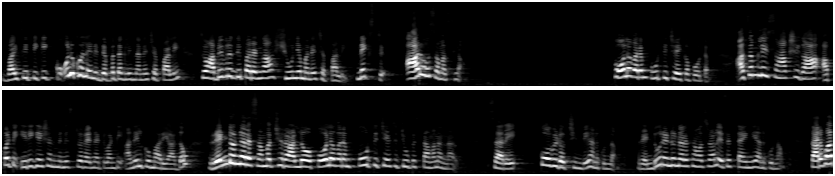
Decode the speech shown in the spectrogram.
వైసీపీకి కోలుకోలేని దెబ్బ తగిలిందనే చెప్పాలి. సో అభివృద్ధి పరంగా శూన్యం అనే చెప్పాలి. నెక్స్ట్ ఆరో సమస్య. పోలవరం పూర్తి చేయకపోవటం. అసెంబ్లీ సాక్షిగా అప్పటి ఇరిగేషన్ మినిస్టర్ అయినటువంటి అనిల్ కుమార్ యాదవ్ రెండున్నర సంవత్సరాల్లో పోలవరం పూర్తి చేసి చూపిస్తామని అన్నారు. సరే కోవిడ్ వచ్చింది అనుకుందాం. రెండు రెండున్నర సంవత్సరాలు ఎఫెక్ట్ అయింది అనుకున్నాం. తర్వాత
